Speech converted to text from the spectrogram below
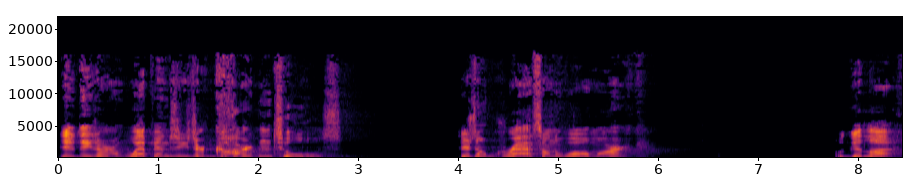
Dude, these aren't weapons. These are garden tools. There's no grass on the wall, Mark. Well, good luck.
